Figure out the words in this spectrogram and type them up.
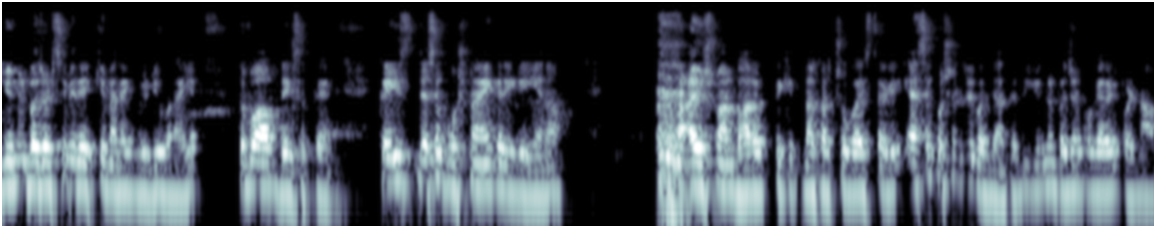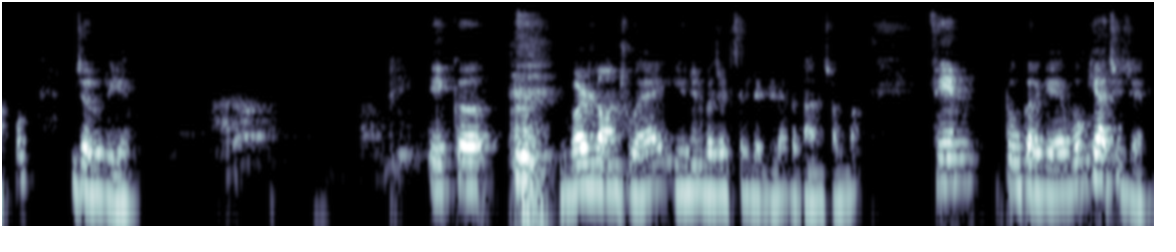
यूनियन बजट से भी देख के मैंने एक वीडियो बनाई है तो वो आप देख सकते हैं। कई जैसे घोषणाएँ करी गई है ना, आयुष्मान भारत पे कितना खर्च होगा, इस तरह के ऐसे क्वेश्चन भी बन जाते हैं तो यूनियन बजट वगैरह भी पढ़ना आपको। ज़रूरी है। एक वर्ड लॉन्च हुआ है, यूनियन बजट से रिलेटेड है, बताना चाहूँगा। फेम टू करके है, वो क्या चीज़ है?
